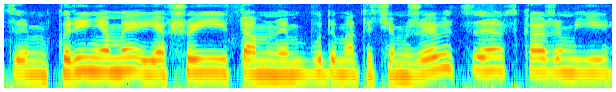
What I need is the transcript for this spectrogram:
цим коріннями, якщо її там не буде мати чим живитися, скажімо, її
